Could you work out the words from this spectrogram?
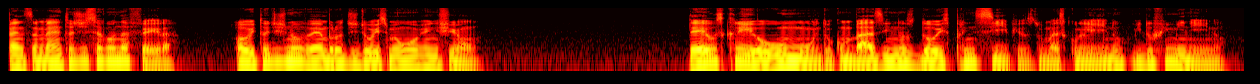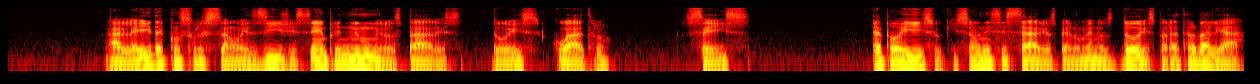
Pensamento de segunda-feira, 8 de novembro de 2021. Deus criou o mundo com base nos dois princípios do masculino e do feminino. A lei da construção exige sempre números pares: 2, 4, 6. É por isso que são necessários pelo menos dois para trabalhar.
